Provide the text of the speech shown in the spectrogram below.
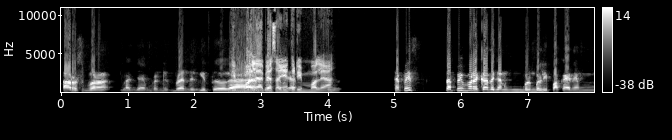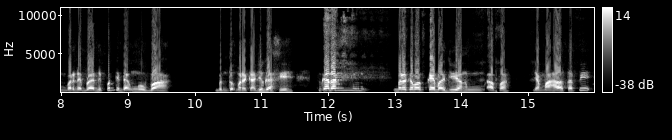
harus belanja yang branded branded gitu di kan. mall ya Biar biasanya itu di mall ya Tapi tapi mereka dengan membeli pakaian yang branded branded pun tidak mengubah bentuk mereka juga sih. Kadang mereka pakai baju yang apa? Yang mahal tapi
